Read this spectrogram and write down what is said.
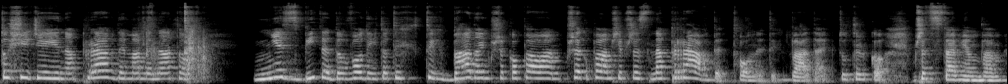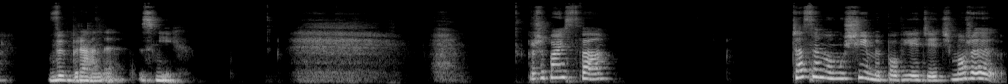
To się dzieje naprawdę, mamy na to niezbite dowody i to tych, tych badań przekopałam, przekopałam się przez naprawdę tony tych badań. Tu tylko przedstawiam Wam wybrane z nich. Proszę Państwa, czasem musimy powiedzieć, może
